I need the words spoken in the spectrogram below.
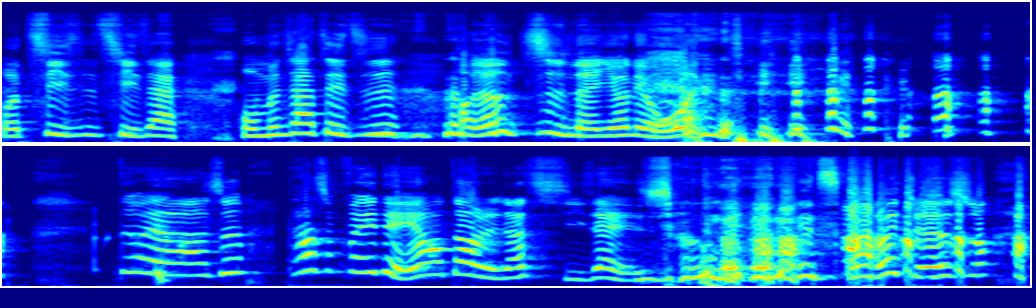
我气是气在我们家这只好像智能有点问题。对啊，是他是非得要到人家骑在你上面，你才会觉得说啊，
